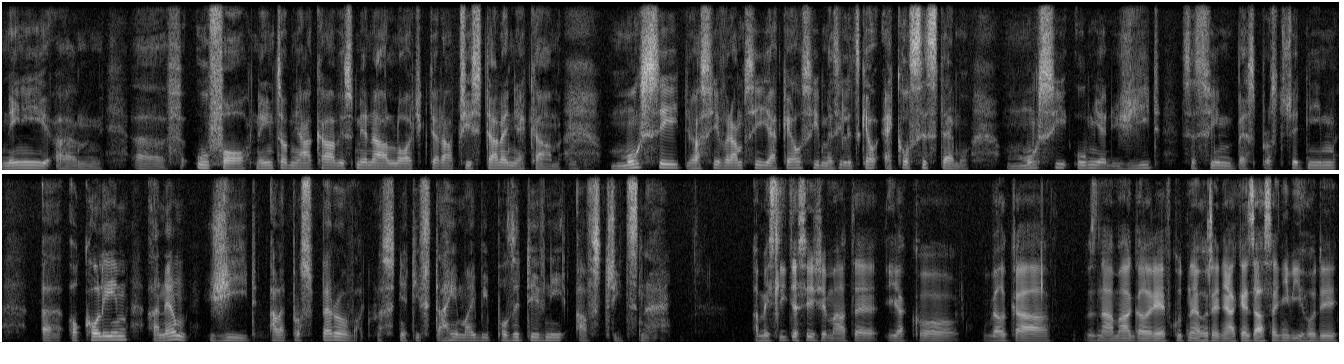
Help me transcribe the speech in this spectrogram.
není um, uh, UFO, není to nějaká vysměrná loď, která přistane někam. Mm. Musí vlastně v rámci jakéhosi mezilidského ekosystému, musí umět žít se svým bezprostředním uh, okolím a nejen žít, ale prosperovat. Vlastně ty vztahy mají být pozitivní a vstřícné. A myslíte si, že máte jako velká známá galerie v Kutné hoře nějaké zásadní výhody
